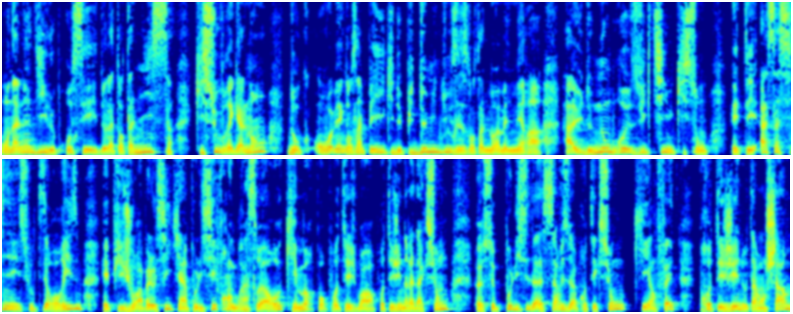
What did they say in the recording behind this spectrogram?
on a lundi le procès de l'attentat de Nice qui s'ouvre également. Donc on voit bien que dans un pays qui depuis 2000 2012, les attentats de Mohamed Merah a eu de nombreuses victimes qui sont été assassinées sous le terrorisme. Et puis je vous rappelle aussi qu'il y a un policier, Franck Brinsley qui est mort pour, avoir protégé une rédaction. Euh, ce policier de la service de la protection qui est en fait protégé, notamment Charme,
